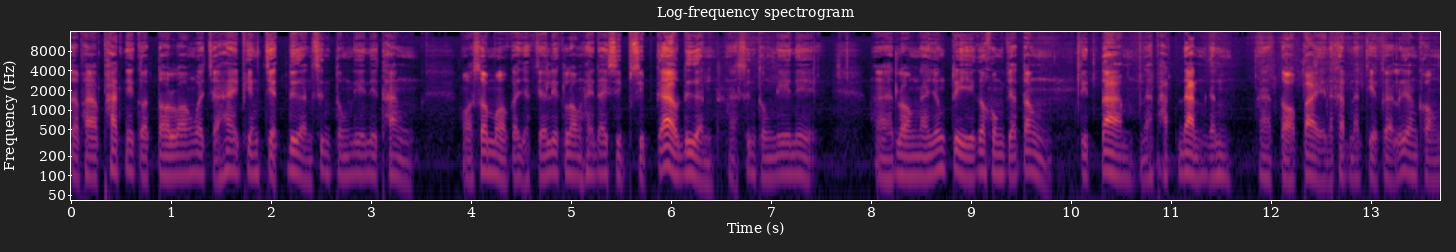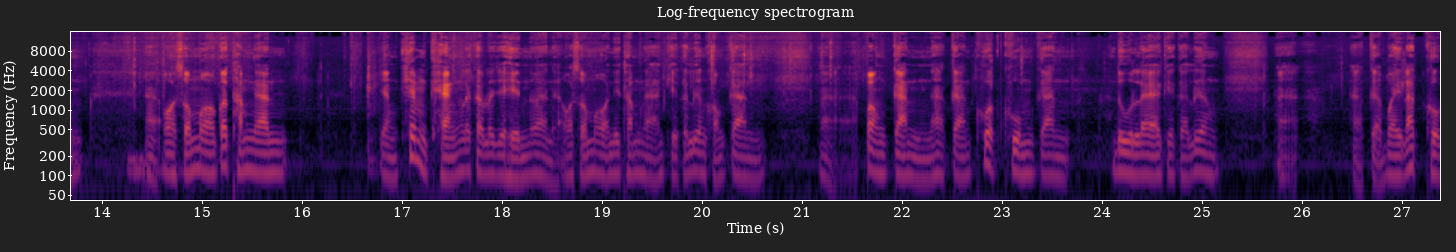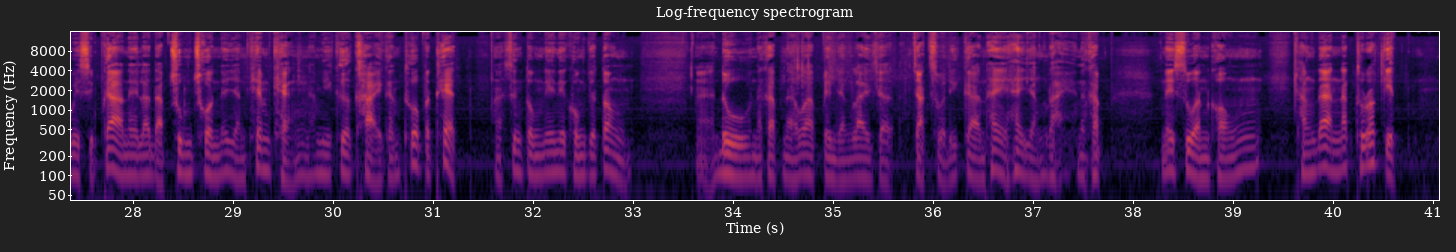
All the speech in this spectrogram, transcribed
สภาพัฒน์นี่ก็ต่อรองว่าจะให้เพียง 7 เดือน ซึ่งตรงนี้นี่ทางอสมก็อยากจะเรียกร้องให้ได้ 10 19 เดือนนะซึ่งตรงนี้นี่รองนายงตรีก็คงจะต้องติดตามนะผลักดันกันนะต่อไปนะครับนะเกี่ยวกับเรื่องของอสมก็ทำงานอย่างเข้มแข็งแล้วครับเราจะเห็นว่าเนี่ยอสมนี่ทำงานเกี่ยวกับเรื่องของการป้องกันนะการควบคุมการดูแลเกี่ยวกับเรื่อง กับไวรัสโควิด -19 ในระดับชุมชนอย่างเข้มแข็งมีเครือข่ายกันทั่วประเทศ ซึ่งตรงนี้นี่คงจะต้องดูนะครับนะว่าเป็นอย่างไรจะจัดสวัสดิการให้ให้อย่างไรนะครับ ในส่วนของทางด้านนักธุรกิจ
